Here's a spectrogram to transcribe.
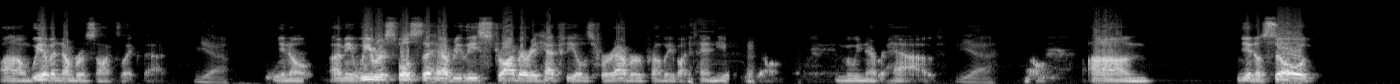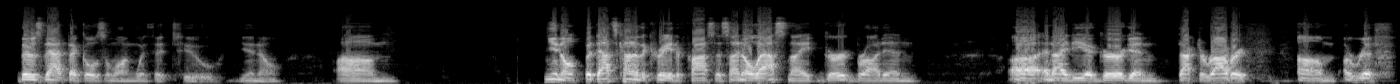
um, we have a number of songs like that Yeah. You know i mean we were supposed to have released strawberry hetfields forever probably about 10 years ago. I mean, we never have. Yeah. um you know so there's that that goes along with it too you know. Um you know but that's kind of the creative process. I know last night gerg brought in uh an idea gerg and dr robert um a riff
